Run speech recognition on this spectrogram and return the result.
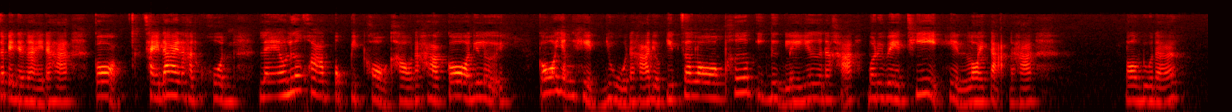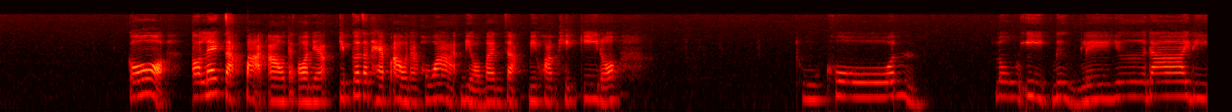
จะเป็นยังไงนะคะ ก็ใช้ได้นะคะทุกคนแล้วเรื่องความปกปิดของเขานะคะ ก็นี่เลย ก็ยังเห็นอยู่นะคะ เดี๋ยวกิฟจะลองเพิ่มอีกหนึ่งเลเยอร์นะคะ บริเวณที่เห็นรอยกะนะคะ ลองดูนะ ก็ตอนแรกจะปาดเอาแต่ตอนเนี้ยกิฟก็จะแท็บเอานะ เพราะว่าเดี๋ยวมันจะมีความเคกกี้เนาะทุกคนลงอีกหนึ่งเลเยอร์ได้ดี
